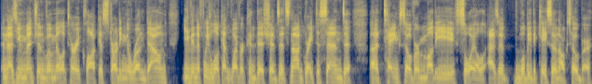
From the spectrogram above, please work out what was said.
And as you mentioned, the military clock is starting to run down. Even if we look at weather conditions, it's not great to send uh, tanks over muddy soil as it will be the case in October.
